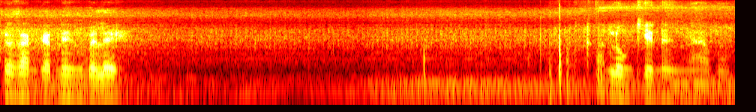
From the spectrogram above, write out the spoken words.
จะสั่นกันหนึ่งไปเลย ลงเกียร์หนึ่งนะครับผม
